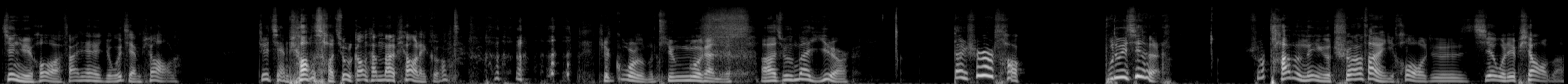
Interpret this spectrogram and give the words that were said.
进去以后啊，发现有个检票了。这检票的操，就是刚才卖票那哥们儿 这故事怎么听过？感觉啊，就他妈一人。但是操，不对劲，说他们那个吃完饭以后，就是接过这票子，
